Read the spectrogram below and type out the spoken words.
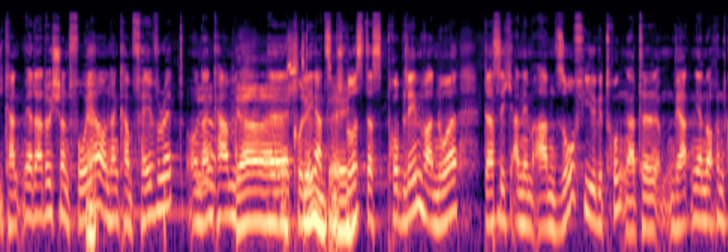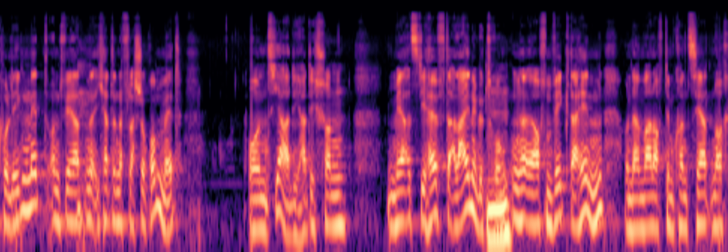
Die kannten wir dadurch schon vorher. Und dann kam Favorite und dann kam Ja, äh, Kollega zum ey. Schluss. Das Problem war nur, dass ich an dem Abend so viel getrunken hatte. Wir hatten ja noch einen Kollegen mit und wir hatten, ich hatte eine Flasche Rum mit. Und ja, die hatte ich schon mehr als die Hälfte alleine getrunken Mhm. äh, auf dem Weg dahin. Und dann waren auf dem Konzert noch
